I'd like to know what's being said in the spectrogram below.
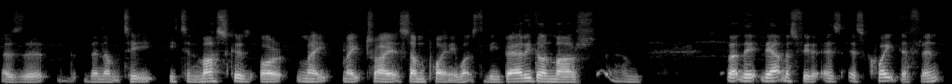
as the the numpty Elon Musk is, or might might try at some point. He wants to be buried on Mars. Um, but the, the atmosphere is, is quite different.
